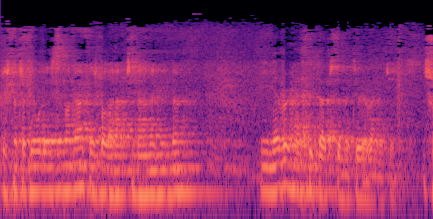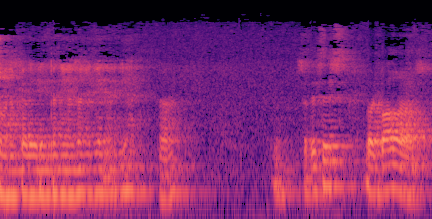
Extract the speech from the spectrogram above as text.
Krishna csak jól érzi magát, és Balarám csinál meg mindent. He never has to touch the material energy. Soha nem kell érinteni az anyagi energiát. So this is Lord Balaram's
